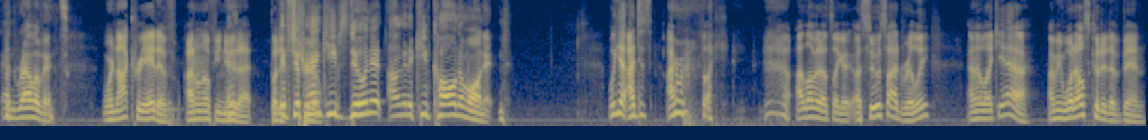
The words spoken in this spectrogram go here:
and relevant. We're not creative. I don't know if you knew If- that, but if Japan true. keeps doing it, I'm going to keep calling them on it. Well, yeah, I just I remember like I love it. It's like a, a suicide, really, and they're like, yeah. I mean, what else could it have been?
